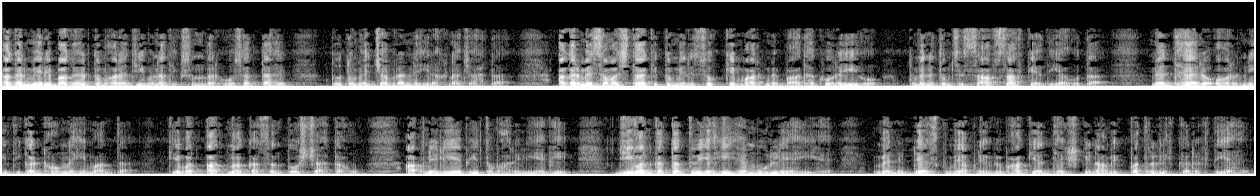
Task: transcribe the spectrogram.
अगर मेरे बगैर तुम्हारा जीवन अधिक सुंदर हो सकता है तो तुम्हें जबरन नहीं रखना चाहता। अगर मैं समझता कि तुम मेरे सुख के मार्ग में बाधक हो रही हो तो मैंने तुमसे साफ़ साफ़ कह दिया होता। मैं धैर्य और नीति का ढोंग नहीं मानता। केवल आत्मा का संतोष चाहता हूँ। अपने लिए भी, तुम्हारे लिए भी। जीवन का तत्व यही है, मूल्य यही है। मैंने डेस्क में अपने विभाग के अध्यक्ष के नाम एक पत्र लिखकर रख दिया है।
